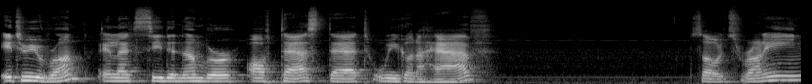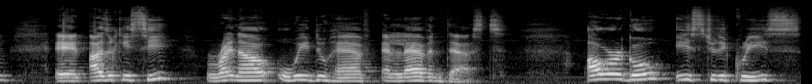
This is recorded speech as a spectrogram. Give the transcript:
It will run and let's see the number of tests that we're gonna have. So it's running and as you can see, right now we do have 11 tests. Our goal is to decrease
